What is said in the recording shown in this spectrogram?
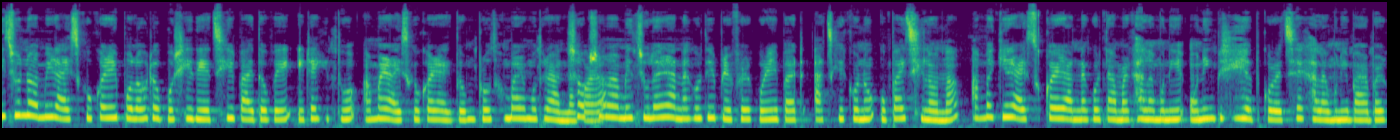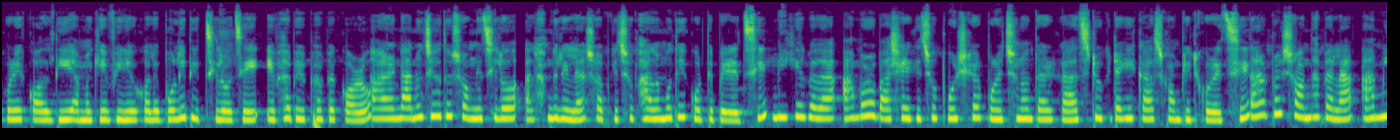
এই জন্য আমি রাইস কুকারে পোলাওটা বসিয়ে দিয়েছি। বাই দ্য ওয়ে এটা কিন্তু আমার রাইস কুকারে একদম প্রথমবারের মতো রান্না সবসময় আমি চুলায় রান্না করতে প্রেফার করি বাট আজকে কোনো উপায় ছিল না। আমাকে রাইস কুকারে রান্না করতে আমার খালামুনি অনেক বেশি হেল্প করেছে। খালামুনি বারবার করে কল দিয়ে আমাকে ভিডিও কলে বলে দিচ্ছিল যে, এভাবে এভাবে করো। আর নানু যেহেতু সঙ্গে ছিল, আলহামদুলিল্লাহ সবকিছু ভালো মতোই করতে পেরেছি। বিকেলবেলা আমারও বাসায় কিছু পরিষ্কার পরিচ্ছন্নতার কাজ, টুকিটাকি কাজ কমপ্লিট করেছি। তারপর সন্ধ্যাবেলা আমি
